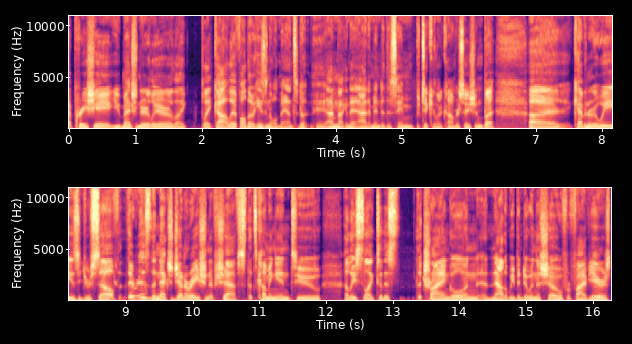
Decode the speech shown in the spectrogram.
appreciate. You mentioned earlier, like Blake Gottliff, although he's an old man, so I'm not going to add him into the same particular conversation. But uh, Kevin Ruiz and yourself, there is the next generation of chefs that's coming into at least like to this the triangle. And, now that we've been doing this show for five years,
